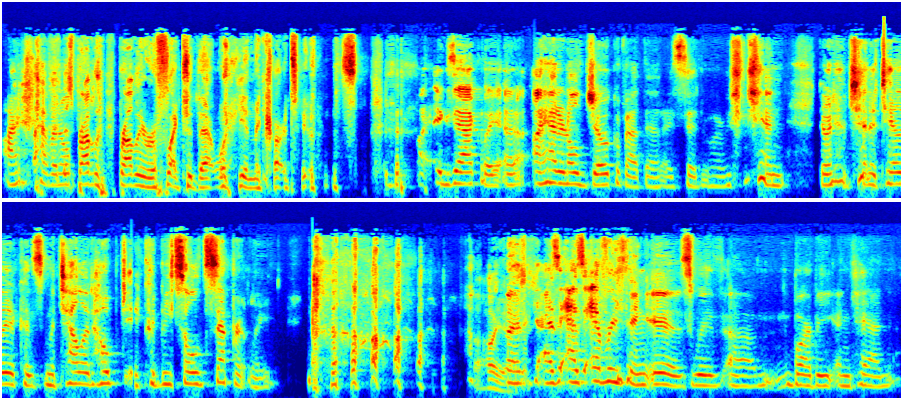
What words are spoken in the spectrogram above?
I have an. Old, it's probably probably reflected that way in the cartoons. exactly. Uh, I had an old joke about that. I said, well, Ken don't have genitalia because Mattel had hoped it could be sold separately. Oh yeah. As as everything is with um, Barbie and Ken.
